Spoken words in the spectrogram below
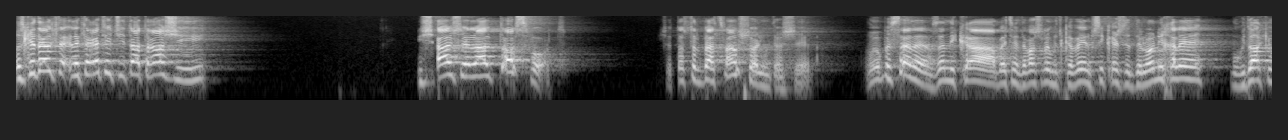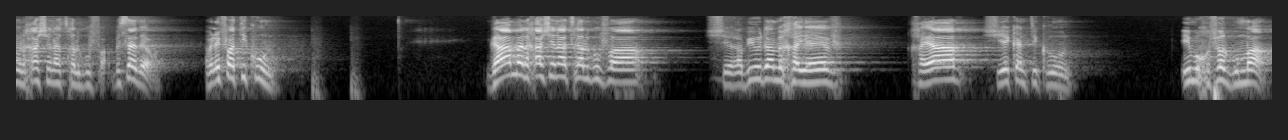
אז כדי לתרץ את שיטת רש"י, נשאל שאלה על תוספות, שתוספות בעצמם שואלים את השאלה. אומרים בסדר, זה נקרא בעצם דבר שלא מתכוון, פסיק רשת זה לא ניחלה, מוגדר כמלאכה שאינה צריכה לגופה. בסדר, אבל איפה התיקון? גם מלאכה שאינה צריכה לגופה, שרבי יהודה מחייב, חייב שיהיה כאן תיקון. אם הוא חופר גומה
